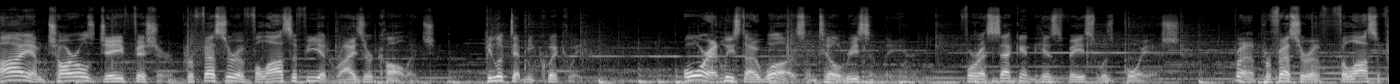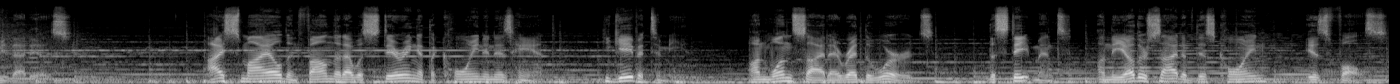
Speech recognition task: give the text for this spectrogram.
I am Charles J. Fisher, professor of philosophy at Reiser College. He looked at me quickly. Or at least I was until recently. For a second, his face was boyish. Pro- professor of philosophy, that is. I smiled and found that I was staring at the coin in his hand. He gave it to me. On one side, I read the words The statement on the other side of this coin is false.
